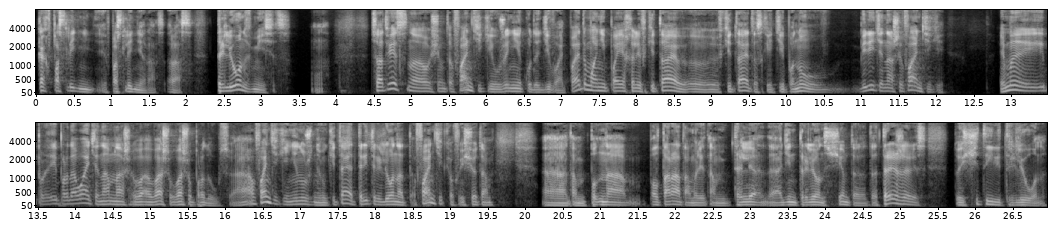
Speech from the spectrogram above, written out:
Как в последний, в последний раз, раз. Триллион в месяц. Соответственно, в общем-то, фантики уже некуда девать. Поэтому они поехали в Китай, э, в Китай, так сказать, типа, ну, берите наши фантики, и мы и, и продавайте нам нашу, вашу, вашу продукцию. А фантики не нужны. У Китая 3 триллиона фантиков, еще там, э, там на полтора там, или там триллион, 1 триллион с чем-то, это трежерис, то есть 4 триллиона.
